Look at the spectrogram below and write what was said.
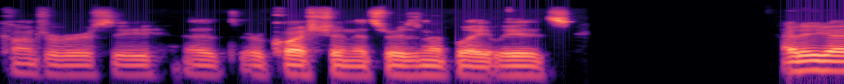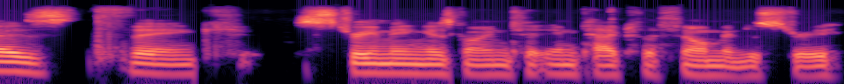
controversy that, or question that's risen up lately. It's how do you guys think streaming is going to impact the film industry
